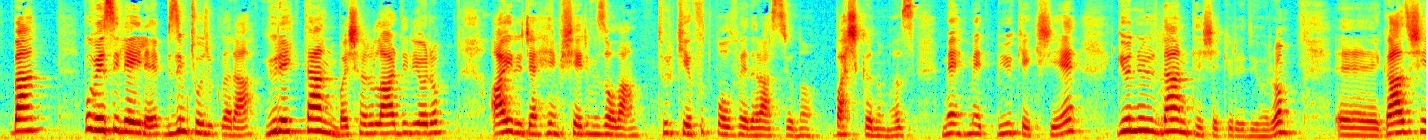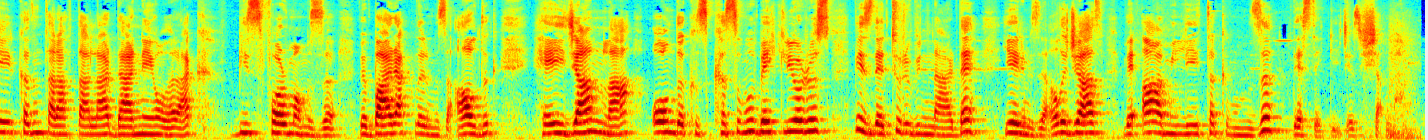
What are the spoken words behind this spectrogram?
Ben bu vesileyle bizim çocuklara yürekten başarılar diliyorum. Ayrıca hemşerimiz olan Türkiye Futbol Federasyonu Başkanımız Mehmet Büyükekşi'ye gönülden teşekkür ediyorum. Ee, Gazişehir Kadın Taraftarlar Derneği olarak biz formamızı ve bayraklarımızı aldık. Heyecanla 19 Kasım'ı bekliyoruz. Biz de tribünlerde yerimizi alacağız ve A milli takımımızı destekleyeceğiz inşallah.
